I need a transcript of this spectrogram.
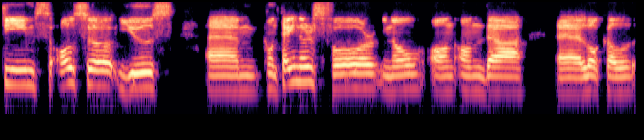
teams also use um, containers for you know on on the local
